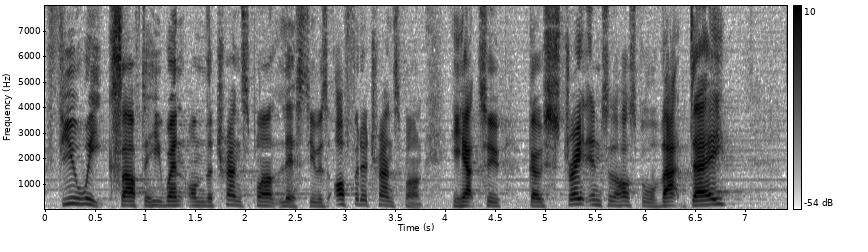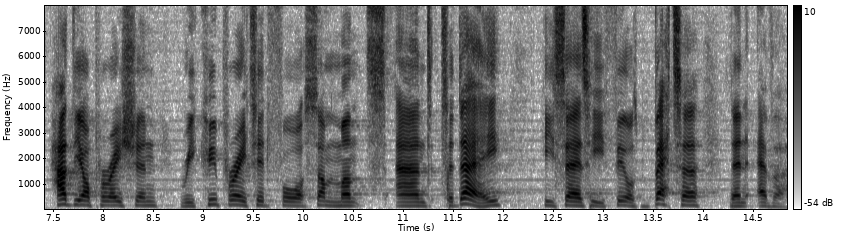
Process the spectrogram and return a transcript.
a few weeks after he went on the transplant list, he was offered a transplant. He had to go straight into the hospital that day, had the operation, recuperated for some months, and today he says he feels better than ever.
